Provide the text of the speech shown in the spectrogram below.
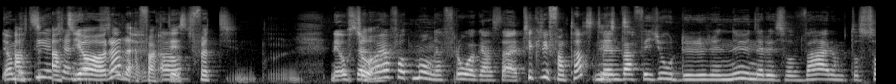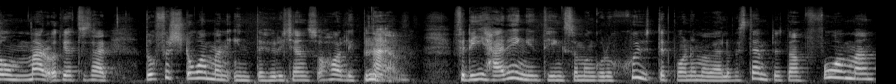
Ja, att att göra det faktiskt. Ja. För att Nej, och sen Så. har jag fått många frågan så här. tycker det är fantastiskt. Men varför gjorde du det nu när det är så varmt och sommar? Och du vet, så här, då förstår man inte hur det känns att ha lipödem. För det här är ingenting som man går och skjuter på när man väl har bestämt. Utan får man,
